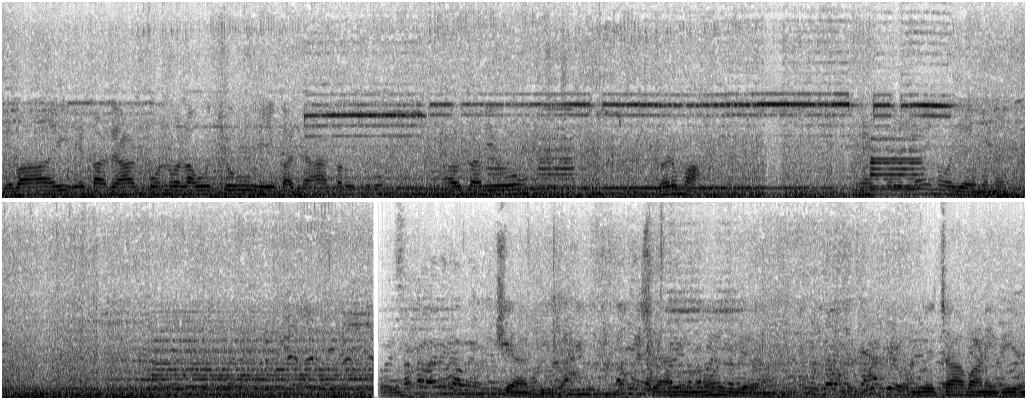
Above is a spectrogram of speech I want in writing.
કે ભાઈ, એક હાથે આ ફોન લાવો છું, એક હાથે આ કરું છું. આવતા રહ્યો ઘરમાં લાઈન હોય જાય મને. ચા પીવા. ચાની મોજ લેવા જે ચા પાણી પીવે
